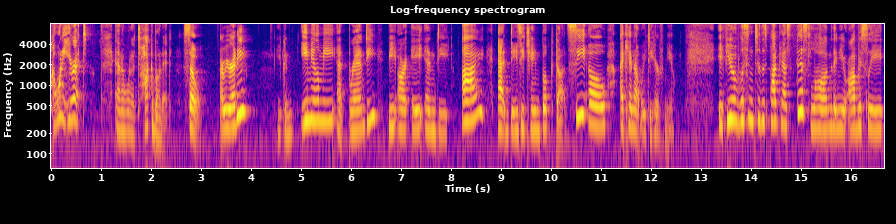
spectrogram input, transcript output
I want to hear it and I want to talk about it. So, are we ready? You can email me at brandi, B R A N D I, at daisychainbook.co. I cannot wait to hear from you. If you have listened to this podcast this long, then you obviously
